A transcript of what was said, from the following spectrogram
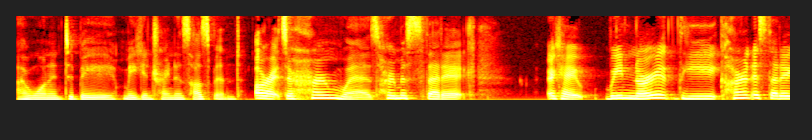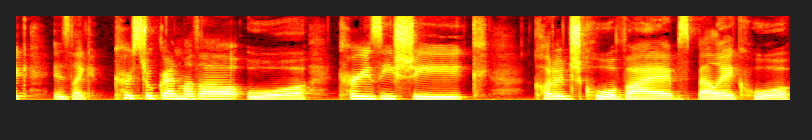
I wanted to be Meghan Trainor's husband. All right, so homewares, home aesthetic. Okay, we know the current aesthetic is like coastal grandmother or cozy chic cottage core vibes, ballet core.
